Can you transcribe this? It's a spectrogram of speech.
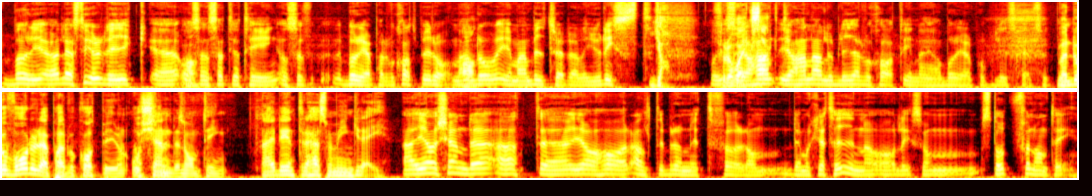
började, jag läste juridik eh, och ja. sen satte jag ting och så började jag på advokatbyrå. Men ja. då är man biträdande jurist. Ja, för att vara jag exakt. Hann, jag hann aldrig bli advokat innan jag började på polischefsutbildningen. Men då var du där på advokatbyrån och Absolut. kände någonting Nej, det är inte det här som är min grej. Jag kände att eh, jag har alltid brunnit för demokratin och liksom stå upp för någonting.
